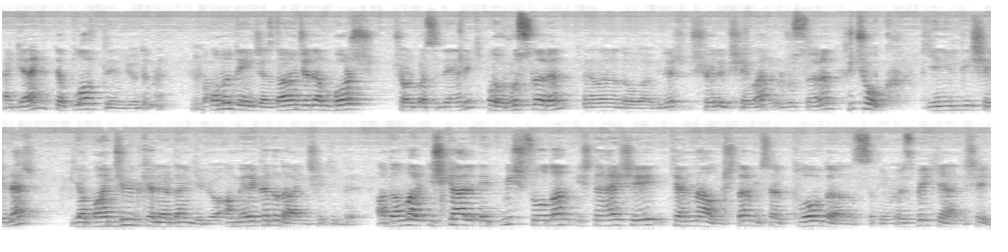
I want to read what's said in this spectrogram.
Yani genellikle plov deniliyor değil mi? Onu deneyeceğiz. Daha önceden borş çorbası denedik. O da Rusların, da olabilir. Şöyle bir şey var. Rusların çok yenildiği şeyler yabancı ülkelerden geliyor. Amerika'da da aynı şekilde. Adamlar işgal etmiş, sonradan işte her şeyi kendine almışlar. Misal plov da anasını satayım. Özbek yani şey,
